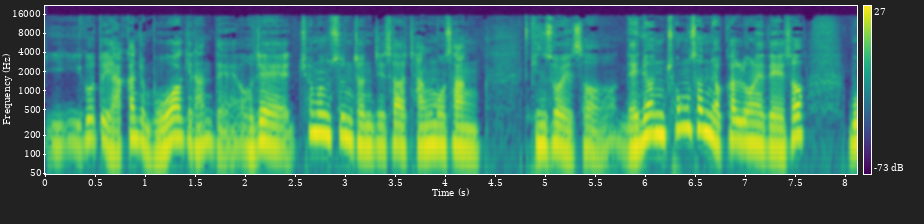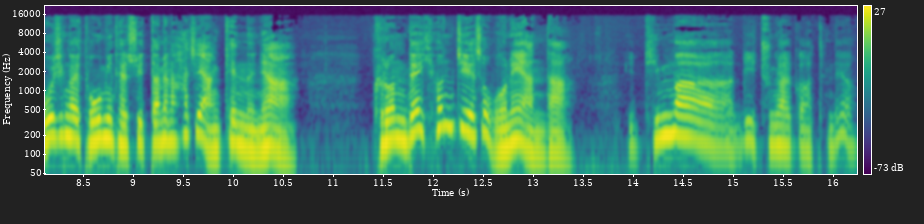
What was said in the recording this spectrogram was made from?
이, 이것도 약간 좀 모호하긴 한데, 어제 최문순 전 지사 장모상 빈소에서 내년 총선 역할론에 대해서 무엇인가에 도움이 될 수 있다면 하지 않겠느냐. 그런데 현지에서 원해야 한다. 이 뒷말이 중요할 것 같은데요.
